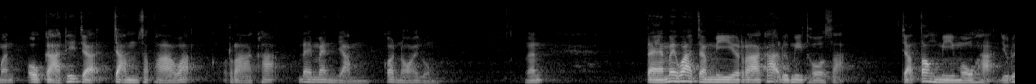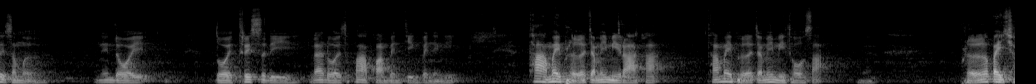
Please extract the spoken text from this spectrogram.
มันโอกาสที่จะจำสภาวะราคะได้แม่นยำก็น้อยลงนั้นแต่ไม่ว่าจะมีราคะหรือมีโทสะจะต้องมีโมหะอยู่ด้วยเสมอนี่โดยโดยทฤษฎีและโดยสภาพความเป็นจริงเป็นอย่างนี้ ถ้าไม่เผลอจะไม่มีราคะ ถ้าไม่เผลอจะไม่มีโทสะเผลอไปช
